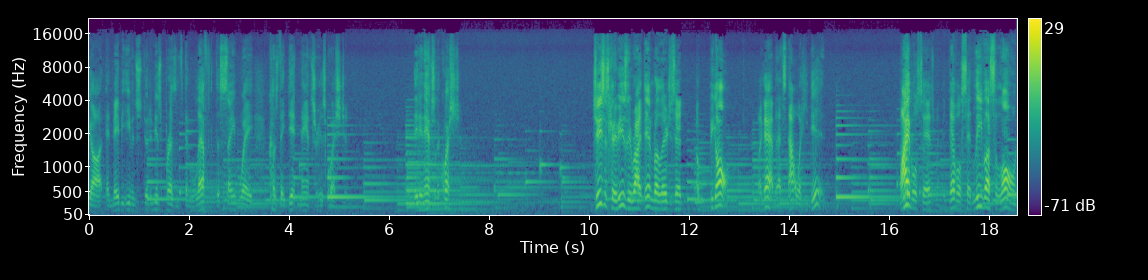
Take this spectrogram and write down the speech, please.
God and maybe even stood in his presence and left the same way because they didn't answer his question? They didn't answer the question. Jesus could have easily right then, Brother Larry, just said, oh, be gone. Like that, but that's not what he did. Bible says when the devil said, leave us alone,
